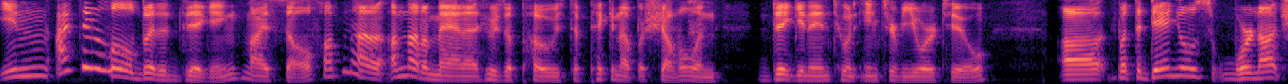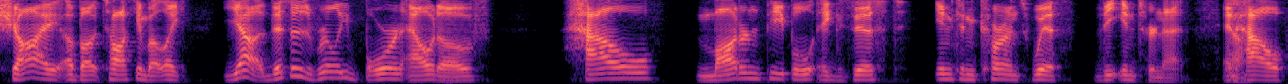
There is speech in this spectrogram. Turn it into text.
in I did a little bit of digging myself. I'm not a, I'm not a man who's opposed to picking up a shovel and digging into an interview or two. Uh, but the Daniels were not shy about talking about like, yeah, this is really born out of how modern people exist in concurrence with the internet and Yeah. how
